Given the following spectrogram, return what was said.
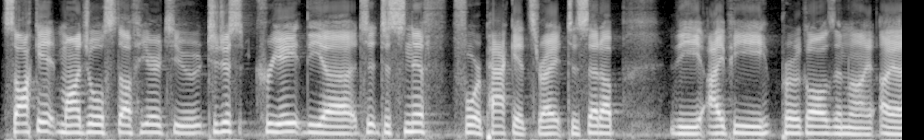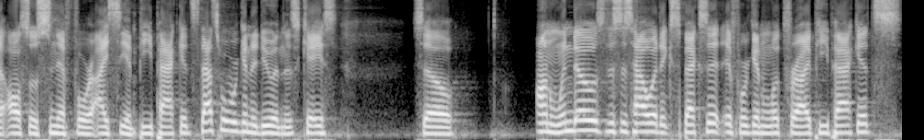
socket module stuff here to to just create the uh, to, to sniff for packets, right? To set up the IP protocols, and I, I also sniff for ICMP packets. That's what we're going to do in this case. So on Windows, this is how it expects it if we're going to look for IP packets,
